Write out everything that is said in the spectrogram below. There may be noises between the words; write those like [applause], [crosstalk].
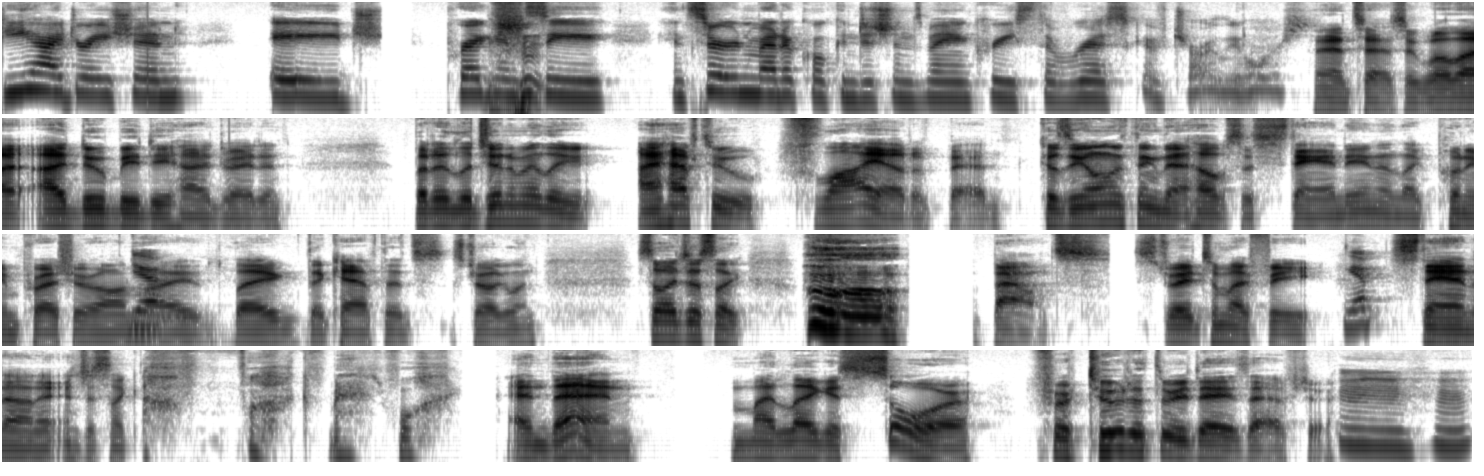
dehydration, age, [laughs] pregnancy, and certain medical conditions may increase the risk of Charlie horse. Fantastic. Well, I I do be dehydrated, but it legitimately I have to fly out of bed because the only thing that helps is standing and like putting pressure on Yep. my leg, the calf that's struggling. So I just like [gasps] bounce straight to my feet, Yep. stand on it, and just like oh fuck [laughs] man, why? And then my leg is sore for two to three days after. Mm-hmm.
